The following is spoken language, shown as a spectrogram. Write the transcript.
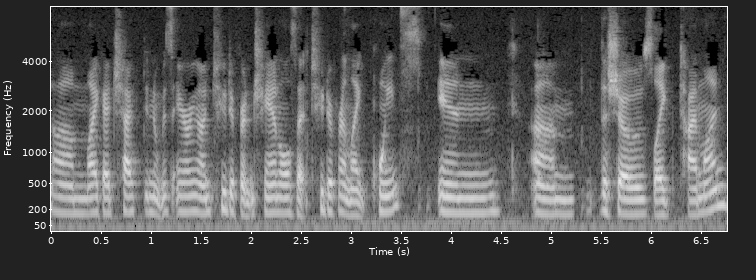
um, like I checked and it was airing on two different channels at two different like points in um, the show's like timeline.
